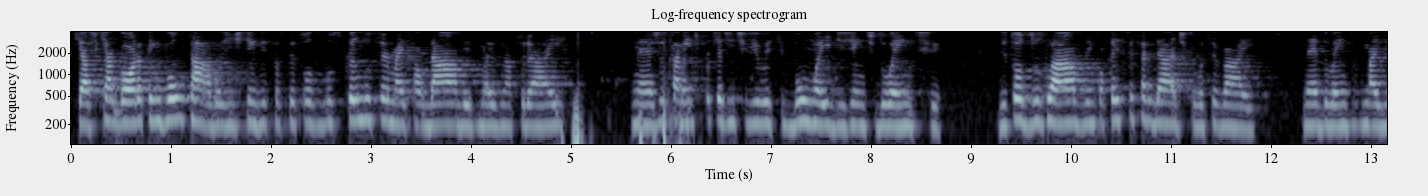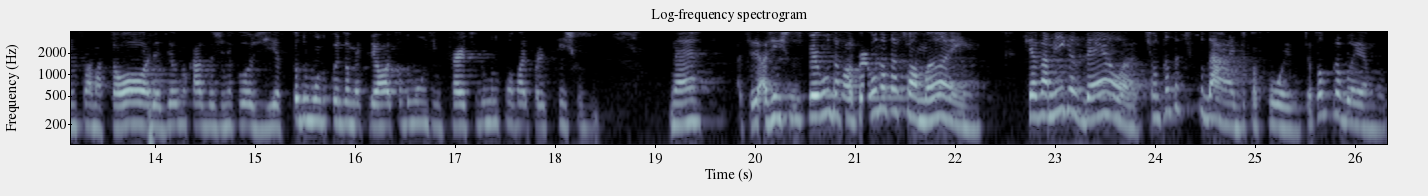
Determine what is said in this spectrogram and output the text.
que acho que agora tem voltado. A gente tem visto as pessoas buscando ser mais saudáveis, mais naturais, né? Justamente porque a gente viu esse boom aí de gente doente de todos os lados, em qualquer especialidade que você vai, né? Doenças mais inflamatórias. Eu, no caso da ginecologia, todo mundo com endometriose, todo mundo infértil, todo mundo com ovário policístico, né? A gente nos pergunta, fala, pergunta para sua mãe se as amigas dela tinham tanta dificuldade com as coisas, tinham tanto problemas,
